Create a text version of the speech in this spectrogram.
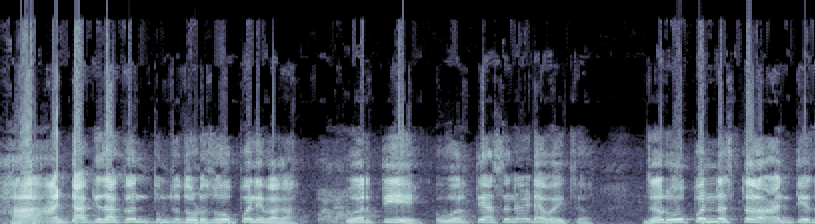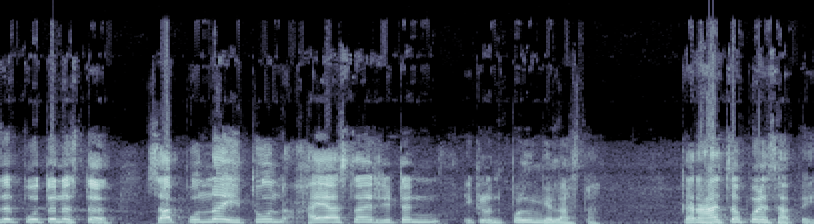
हा आणि टाकी झाकण तुमचं थोडस ओपन आहे बघा. वरती आहे. वरती असं नाही ठेवायचं. जर ओपन नसतं आणि ते जर पोतं नसतं साप पुन्हा इथून हाय असता रिटर्न इकडून पळून गेला असता. कारण हा चपळ साप आहे.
